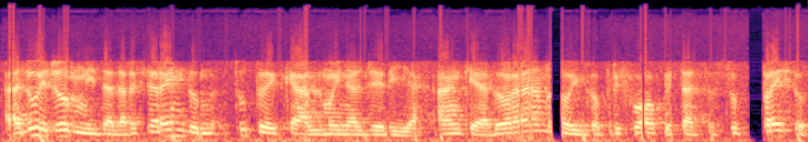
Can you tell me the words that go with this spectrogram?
A due giorni dal referendum tutto è calmo in Algeria, anche ad Orano il coprifuoco è stato soppresso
